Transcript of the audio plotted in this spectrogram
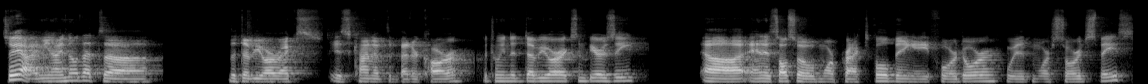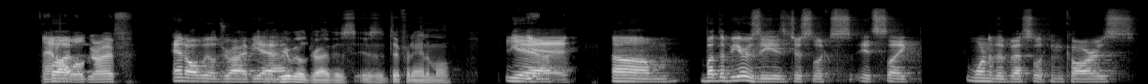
so yeah, I mean, I know that uh, the WRX is kind of the better car between the WRX and BRZ. Uh, and it's also more practical being a four door with more storage space And all wheel drive. And all wheel drive. Yeah. Rear wheel drive is, is a different animal. yeah. Um, but the BRZ is just looks, it's like one of the best looking cars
